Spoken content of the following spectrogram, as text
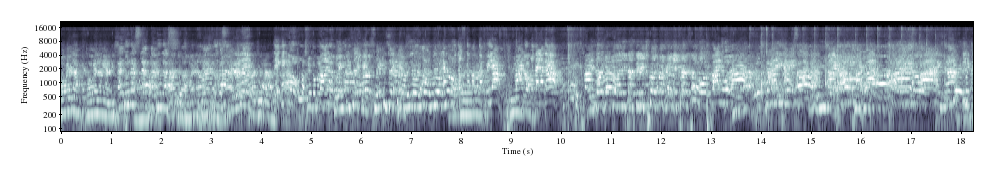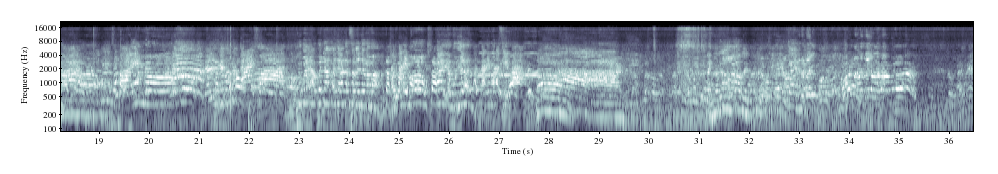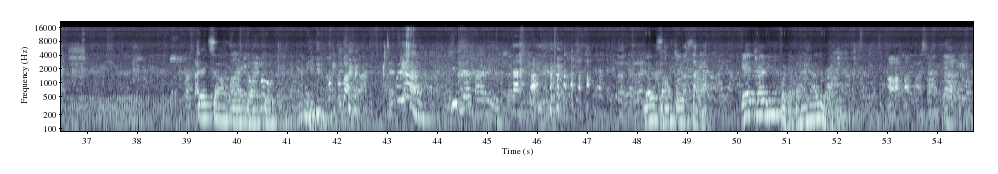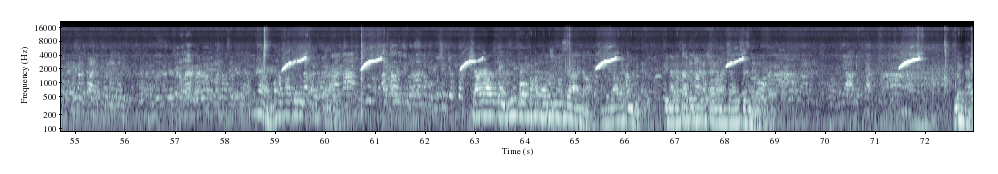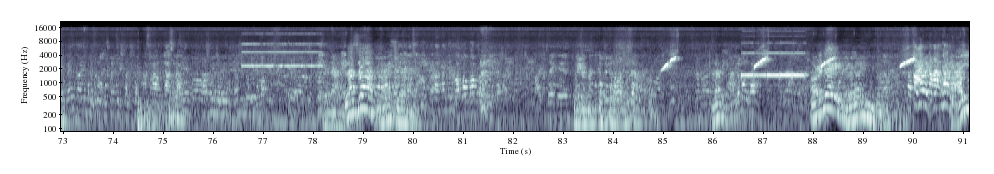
Okay lang, okay lang yan. Nadulas lang, nadulas. Nadulas. Teknik mo! Tas yung kamay mo. 20 seconds, 20 seconds. Yo, yo, yo, yo, mo, tapos-tapos lang! Paano mo talaga? Paano mo? Paano mo! Nice one! Paano? Paano? Paano? Paano? Nice one! Lumalaban na ka dyan sa kanyang ama. Tatry mo! Kaya mo yan. Tatry mo na sipa! Time. Ano na natin? Kaya mo yan. Check sound, mic, one, two. Low sound, check sound. Get ready for the final round. Na, makakatulog tayo tayo. Shoutout kay Ivo Makanauchi sa ano, Amagawa TV. Pinakasabi niya na siya. Last! Last naman po. Ready! Nakagad? Ay!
